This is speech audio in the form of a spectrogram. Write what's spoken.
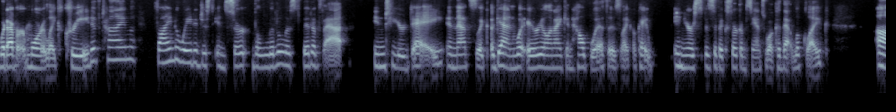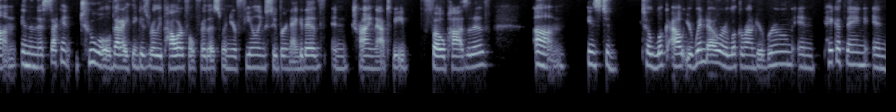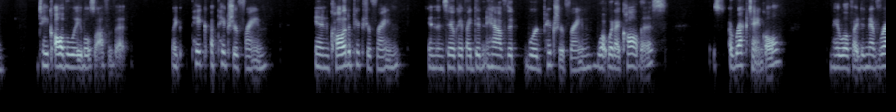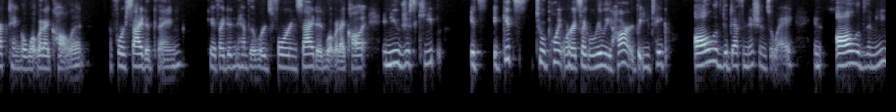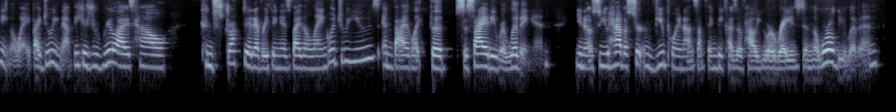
whatever, more like creative time. Find a way to just insert the littlest bit of that into your day. And that's like, again, what Ariel and I can help with is like, okay, in your specific circumstance, what could that look like? Um, and then the second tool that I think is really powerful for this when you're feeling super negative and trying not to be faux positive um, is to to look out your window or look around your room and pick a thing and take all the labels off of it. Like pick a picture frame and call it a picture frame and then say, okay, if I didn't have the word picture frame, what would I call this? A rectangle. Okay, well, if I didn't have rectangle, what would I call it? A four sided thing. Okay, if I didn't have the words four and sided, what would I call it? And you just keep it's it gets to a point where it's like really hard, but you take all of the definitions away and all of the meaning away by doing that because you realize how constructed everything is by the language we use and by like the society we're living in you know so you have a certain viewpoint on something because of how you were raised in the world you live in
